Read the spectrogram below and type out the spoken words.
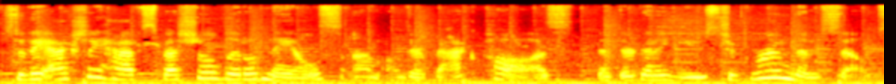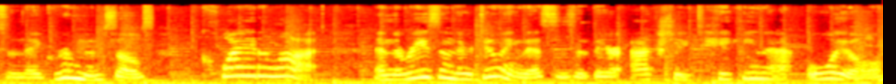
So they actually have special little nails um, on their back paws that they're going to use to groom themselves. And they groom themselves quite a lot. And the reason they're doing this is that they're actually taking that oil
